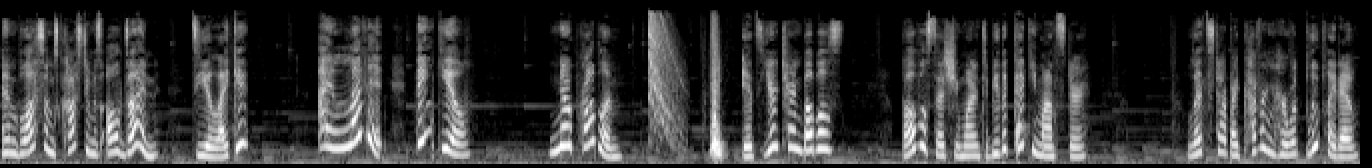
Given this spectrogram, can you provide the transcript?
And Blossom's costume is all done. Do you like it? I love it! Thank you! No problem. It's your turn, Bubbles. Bubbles says she wanted to be the Cookie Monster. Let's start by covering her with blue Play-Doh.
